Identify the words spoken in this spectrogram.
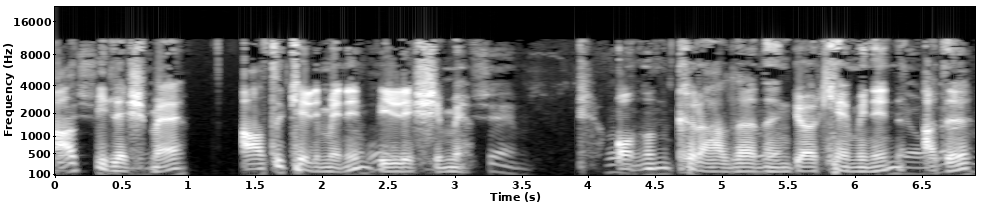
Alt birleşme, altı kelimenin birleşimi. Onun krallığının görkeminin adı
